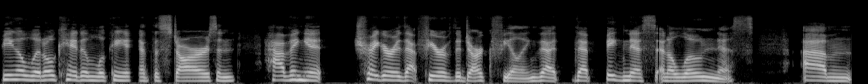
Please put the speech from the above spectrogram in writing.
being a little kid and looking at the stars and having it trigger that fear of the dark feeling, that that bigness and aloneness. Um,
